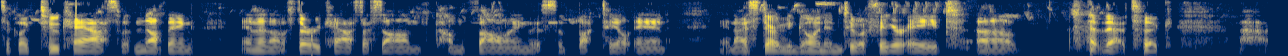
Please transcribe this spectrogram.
Took like two casts with nothing, and then on the third cast, I saw him come following this bucktail in, and I started going into a figure eight. Um, that took, uh,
